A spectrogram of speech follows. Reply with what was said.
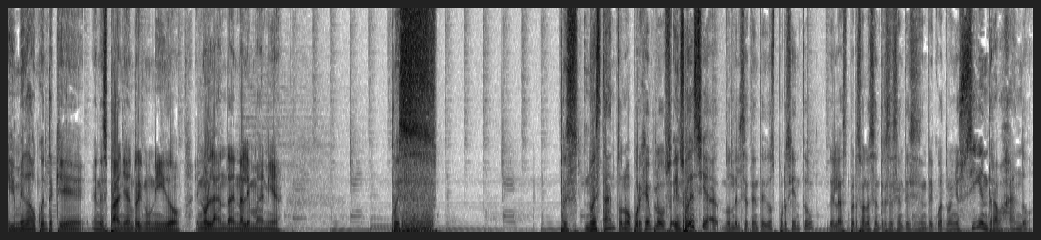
Y me he dado cuenta que en España, en Reino Unido, en Holanda, en Alemania, pues pues no es tanto, ¿no? Por ejemplo, en Suecia, donde el 72% de las personas entre 60 y 64 años siguen trabajando.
